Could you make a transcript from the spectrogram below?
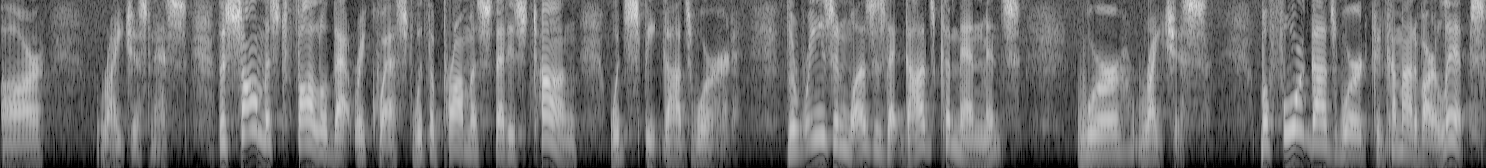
are righteousness. The psalmist followed that request with the promise that his tongue would speak God's word. The reason was is that God's commandments were righteous. Before God's word can come out of our lips,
